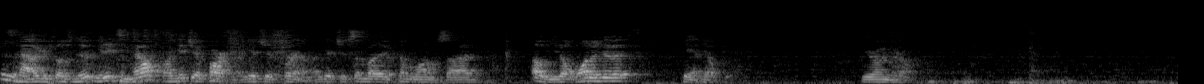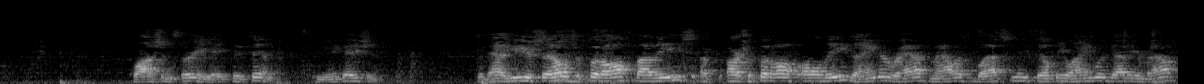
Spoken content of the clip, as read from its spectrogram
This is how you're supposed to do it. You need some help? I'll get you a partner. I'll get you a friend. I'll get you somebody to come alongside. Oh, you don't want to do it? Can't help you. You're on your own. Colossians 3, 8 through 10. Communication. But now you yourselves are put off by these, are to put off all these anger, wrath, malice, blasphemy, filthy language out of your mouth.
